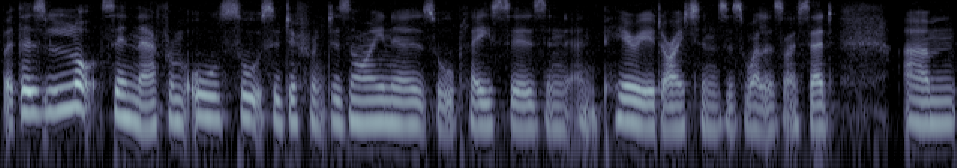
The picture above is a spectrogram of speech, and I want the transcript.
But there's lots in there from all sorts of different designers or places and, and period items, as well as I said. Um,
